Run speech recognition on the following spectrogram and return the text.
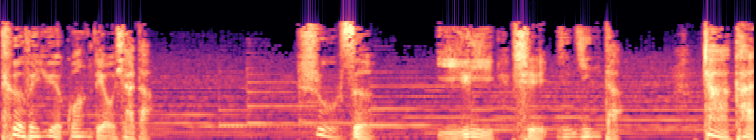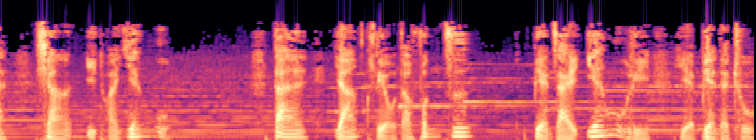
特为月光留下的。树色一粒是阴阴的，乍看像一团烟雾，但杨柳的风姿，便在烟雾里也辨得出。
